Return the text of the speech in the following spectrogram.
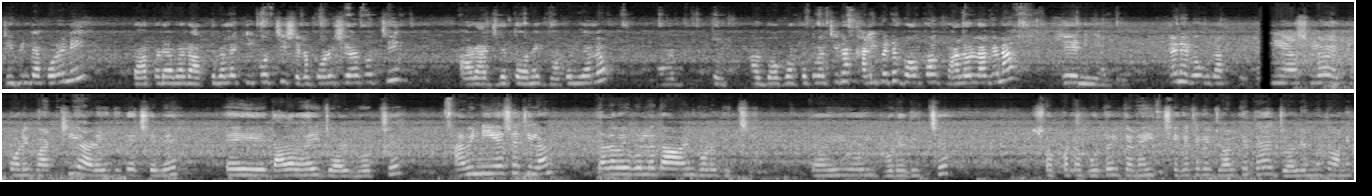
টিফিনটা করে নিই। তারপরে আবার রাত্রেবেলা কি করছি সেটা পরে শেয়ার করছি। আর আজকে তো অনেক ধকল গেল। আর আর বক বক করতে পারছি না। খালি পেটে বক বক ভালো লাগে না। খেয়ে আর কি। এনে বাবু রাখতে নিয়ে আসলো, একটু পরে বাড়ছি। আর এইদিকে ছেলে, এই দাদাভাই জল ভরছে। আমি নিয়ে এসেছিলাম। দাদাভাই বলল, দাও, আমি ভরে দিচ্ছি। তাই ওই ভরে দিচ্ছে। সব কটা বোতল, কেন এই ছেঁকে ছেঁকে জল খেতে হয়? জলের মধ্যে অনেক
